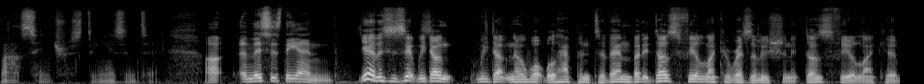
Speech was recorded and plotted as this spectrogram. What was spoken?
That's interesting, isn't it? Uh, and this is the end. Yeah, this is it. We don't we don't know what will happen to them, but it does feel like a resolution. It does feel like a,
